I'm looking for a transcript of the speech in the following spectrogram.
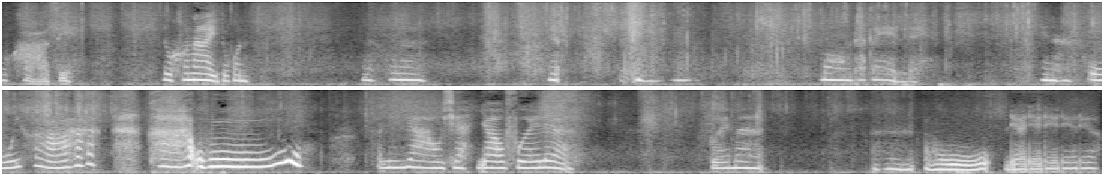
ดูขาสิ ดูข้างหน้าอีกทุกคนข้างหน้าเนี่ยมองแทบไม่เห็นเลย นี่นะโอ้ยขา ขา โอ้โห อันนี้ยาวเชียยาวเฟ้ยเลยอะเฟ้ยมากอื้อหือโอ้โหเดี๋ยวเดี๋ยวเดี๋ยวเดี๋ยวเดี๋ยว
